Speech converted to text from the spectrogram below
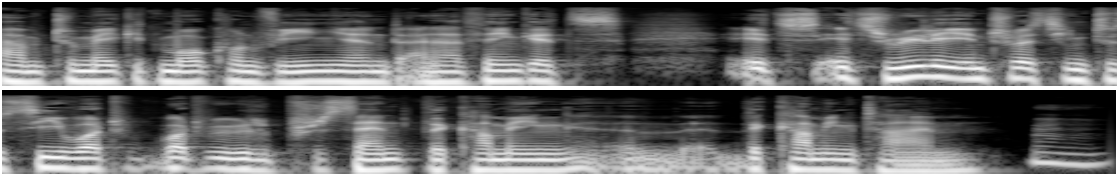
um, to make it more convenient. And I think it's it's it's really interesting to see what what we will present the coming uh, the coming time. Mm.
